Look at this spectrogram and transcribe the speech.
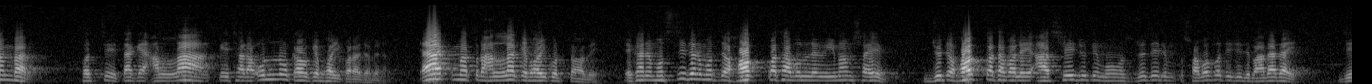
নাম্বার হচ্ছে তাকে আল্লাহকে ছাড়া অন্য কাউকে ভয় করা যাবে না। একমাত্র আল্লাহকে ভয় করতে হবে। এখানে মসজিদের মধ্যে হক কথা বললে ইমাম সাহেব যদি হক কথা বলে, আর সে যদি মসজিদের সভাপতি যদি বাধা দেয় যে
